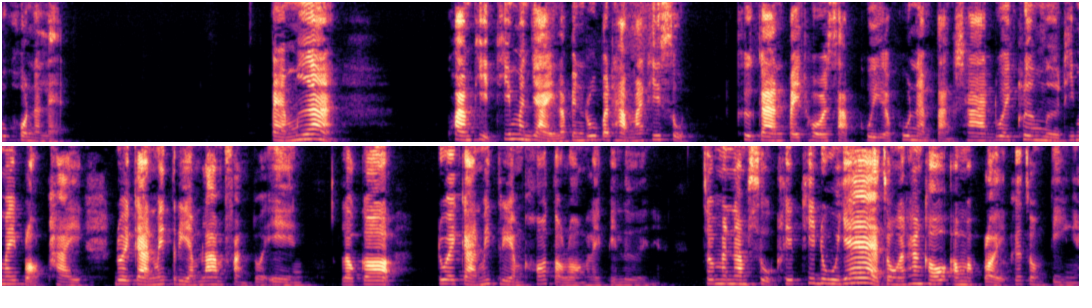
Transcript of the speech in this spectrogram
ทุกๆคนนั่นแหละ แต่เมื่อความผิดที่มันใหญ่และเป็นรูปธรรมมากที่สุด คือการไปโทรศัพท์คุยกับผู้นำต่างชาติด้วยเครื่องมือที่ไม่ปลอดภัย โดยการไม่เตรียมล่ามฝั่งตัวเอง แล้วก็ด้วยการไม่เตรียมข้อต่อรองอะไรไปเลยเนี่ยจนมันนำสู่คลิปที่ดูแย่จนกระทั่งเขาเอามาปล่อยเพื่อโจมตีไง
